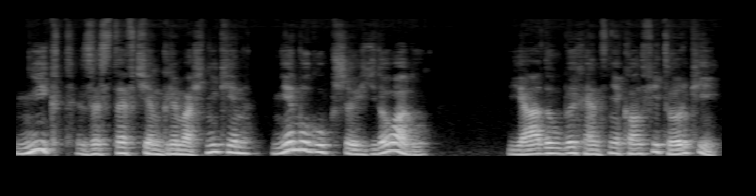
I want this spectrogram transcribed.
Nikt ze Stefciem Grymaśnikiem nie mógł przyjść do ładu. Jadłby chętnie konfiturki.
